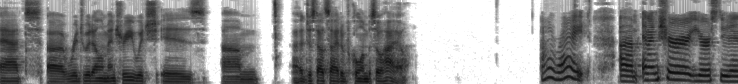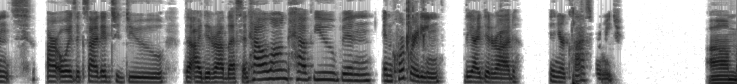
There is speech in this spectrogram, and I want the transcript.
at uh, Ridgewood Elementary, which is um, uh, just outside of Columbus, Ohio. All right. Um, and I'm sure your students are always excited to do the Iditarod lesson. How long have you been incorporating the Iditarod in your classroom each? Um,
